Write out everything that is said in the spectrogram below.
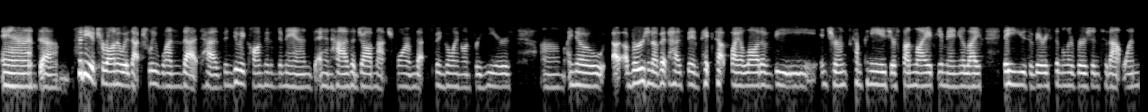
And um, City of Toronto is actually one that has been doing cognitive demands and has a job match form that's been going on for years. Um, I know a, a, version of it has been picked up by a lot of the insurance companies, your Sun Life, your Manulife. They use a very similar version to that one.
